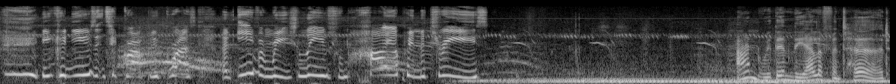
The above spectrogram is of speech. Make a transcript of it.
he could use it to grab the grass and even reach leaves from high up in the trees. And within the elephant herd,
